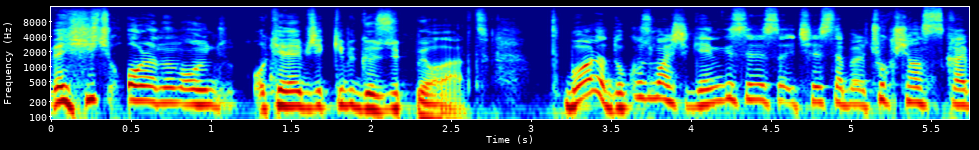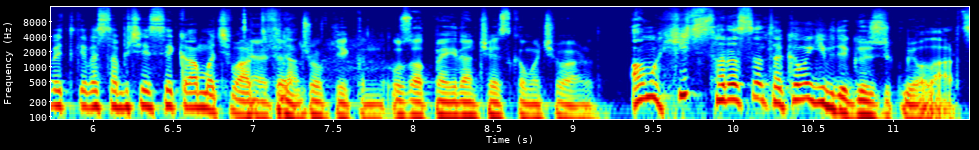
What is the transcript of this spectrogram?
Ve hiç oranın oyuncu o gelebilecek gibi gözükmüyorlardı. Bu arada 9 maçlık yenilgi serisi içerisinde böyle çok şanssız kaybettik. Mesela bir CSK maçı vardı Evet, falan. evet çok yakın. Uzatmaya giden Ceska maçı vardı. Ama hiç Saras'ın takımı gibi de gözükmüyorlardı.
